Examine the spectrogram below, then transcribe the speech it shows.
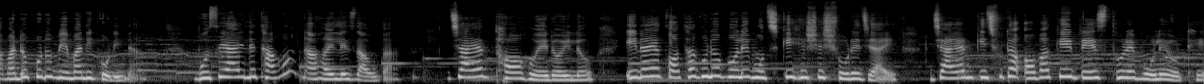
আমারও কোনো মেমানি করি না। বুঝে আইলে থাহো না হইলে যাওগা। জায়ান থ হয়ে রইল। ইনায়া কথাগুলো বলে মুচকি হেসে সরে যায়। জায়ান কিছুটা অবাকের রেস ধরে বলে ওঠে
